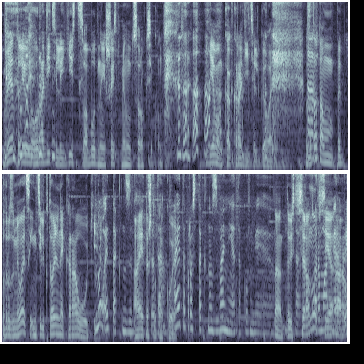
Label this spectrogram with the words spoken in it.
Вряд ли у родителей есть свободные 6 минут 40 секунд. Я вам как родитель говорю. Зато А, там под- подразумевается интеллектуальное караоке. Ну, это так называется. А это что да. такое? А это просто так название такого А, то есть да, всё равно все орут.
